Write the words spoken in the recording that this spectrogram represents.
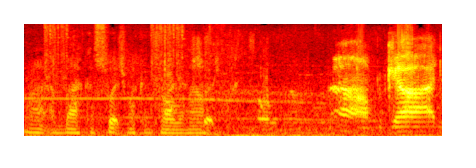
Right, I'm back. I switched my controller now. Oh god.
